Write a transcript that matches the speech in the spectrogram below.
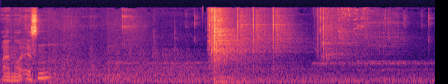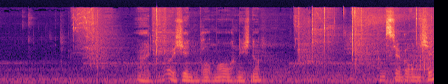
Einmal Essen. Euch hinten brauchen wir auch nicht, ne? Kommst ja gar nicht hin.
